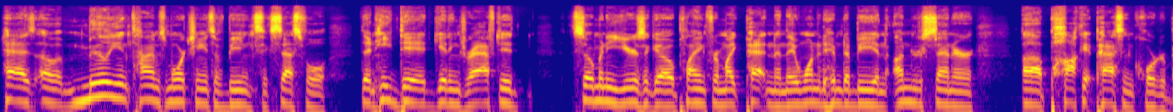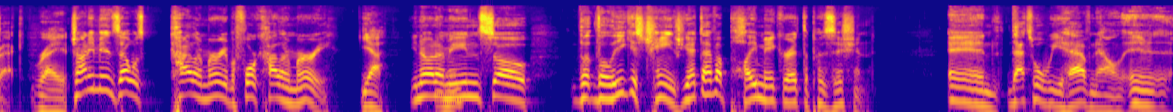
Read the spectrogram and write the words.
has a million times more chance of being successful than he did getting drafted so many years ago playing for Mike Patton and they wanted him to be an under center uh, pocket passing quarterback. Right. Johnny Manziel was Kyler Murray before Kyler Murray. Yeah. You know what I mean? So the the league has changed. You have to have a playmaker at the position, and that's what we have now. And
